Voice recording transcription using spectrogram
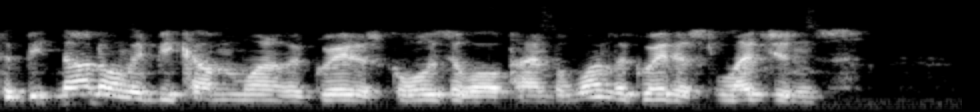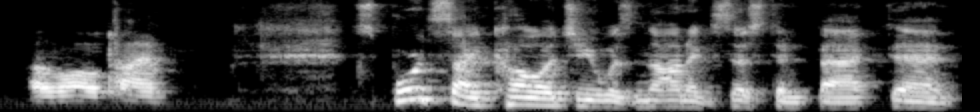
to be not only become one of the greatest goalies of all time, but one of the greatest legends of all time. Sports psychology was non-existent back then.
